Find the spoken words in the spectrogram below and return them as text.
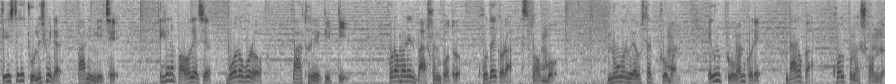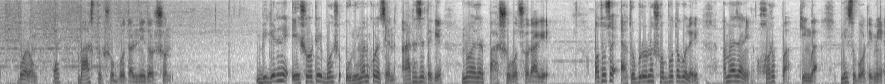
তিরিশ থেকে চল্লিশ মিটার পানির নিচে। এখানে পাওয়া গেছে বড় বড় পাথরের ভিত্তি, পোড়ামাটির বাসনপত্র, খোদাই করা স্তম্ভ। নোংর ব্যবস্থার প্রমাণ। এগুলো প্রমাণ করে দ্বারকা কল্পনা স্বর্ণ বরং এক বাস্তব সভ্যতার নিদর্শন। বিজ্ঞানীরা এ শহরটির বয়স অনুমান করেছেন আট হাজার থেকে নয় হাজার পাঁচশো বছর আগে। অথচ এত পুরনো সভ্যতা বলে আমরা জানি হরপ্পা কিংবা মেসোপটেমিয়া।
